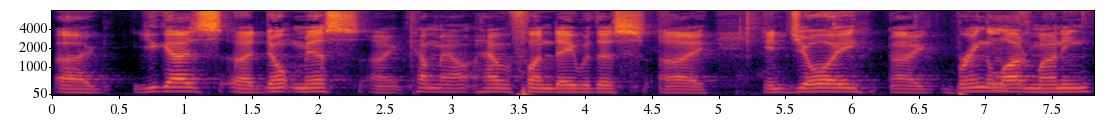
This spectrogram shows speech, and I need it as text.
uh, you guys uh, don't miss. Uh, come out, have a fun day with us. Uh, enjoy. Uh, bring a lot of money.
